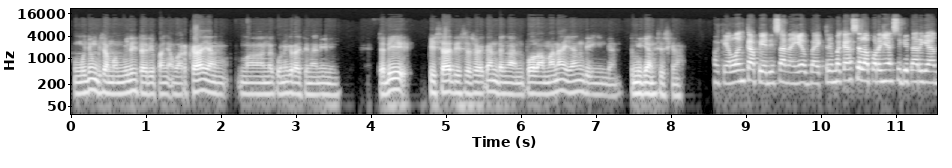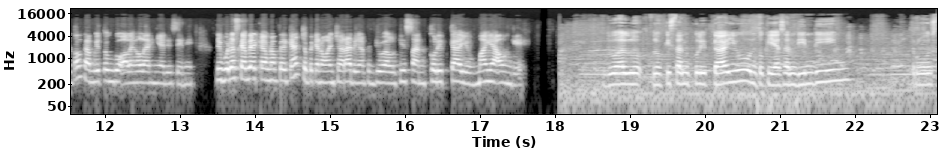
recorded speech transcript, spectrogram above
pengunjung bisa memilih dari banyak warga yang menekuni kerajinan ini. Jadi bisa disesuaikan dengan pola mana yang diinginkan. Demikian Siska. Oke, lengkap ya di sana ya. Baik, terima kasih laporannya Sigit Arianto. Kami tunggu oleh-olehnya di sini. Di Budas kami akan menampilkan cobakan wawancara dengan penjual lukisan kulit kayu, Maya Ongge. Jual lukisan kulit kayu untuk hiasan dinding, terus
